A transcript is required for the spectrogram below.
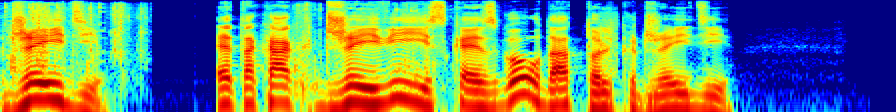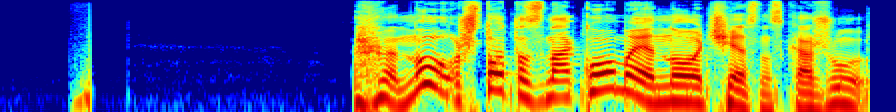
JD. Это как JV из CSGO, да, только JD. ну, что-то знакомое, но, честно скажу,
